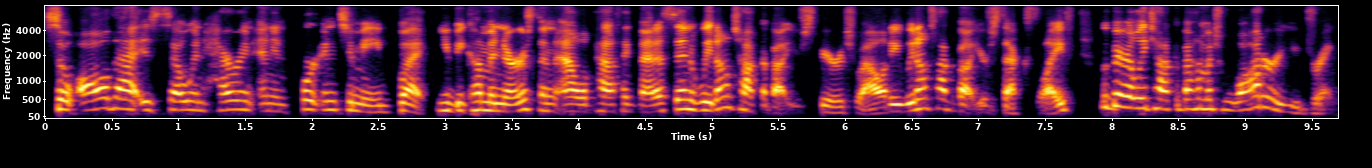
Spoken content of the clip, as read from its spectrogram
So all that is so inherent and important to me. But you become a nurse in allopathic medicine, we don't talk about your spirituality. We don't talk about your sex life. We barely talk about how much water you drink.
